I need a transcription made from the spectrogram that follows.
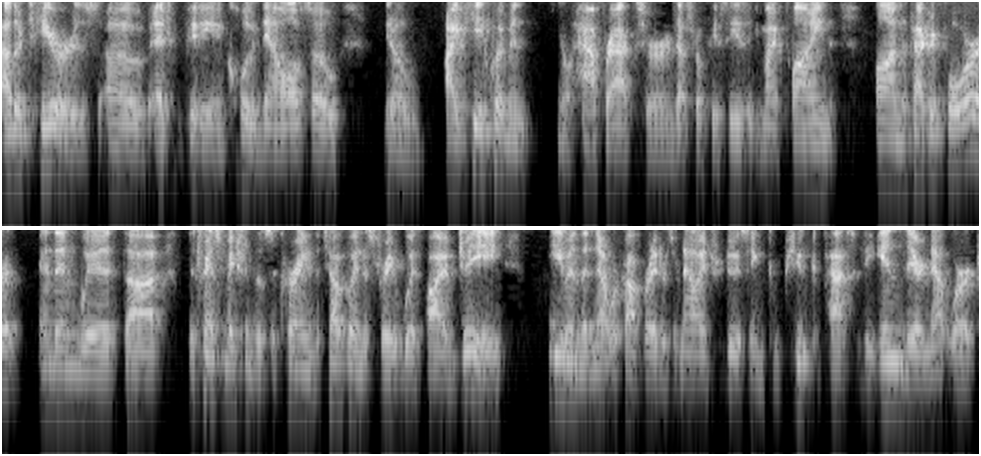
Other tiers of edge computing include now also, you know, IT equipment, you know, half racks or industrial PCs that you might find on the factory floor. And then with uh, the transformation that's occurring in the telco industry with 5G, even the network operators are now introducing compute capacity in their network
